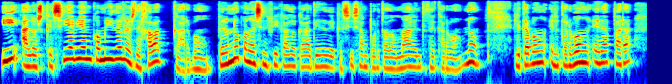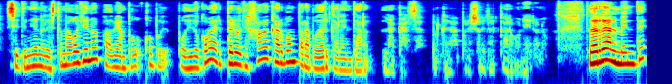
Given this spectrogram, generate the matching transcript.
y a los que sí habían comido les dejaba carbón, pero no con el significado que ahora tiene de que sí se han portado mal, entonces carbón. No, el carbón, el carbón era para si tenían el estómago lleno, habían po podido comer, pero dejaba carbón para poder calentar la casa, porque era, por eso era el carbonero, ¿no? Entonces realmente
